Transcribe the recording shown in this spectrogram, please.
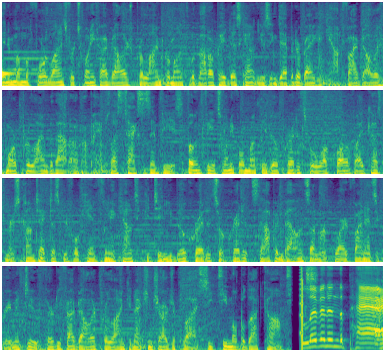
Minimum of four lines for $25 per line per month with auto pay discount using debit or bank account. $5 more per line without auto pay, plus taxes and fees. Phone fee at 24 monthly bill credits for all well qualified customers. Contact us before canceling account to continue bill credits or credit stop and balance on required finance agreement due. $35 per line connection charge apply. Ctmobile.com. Living in the past,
